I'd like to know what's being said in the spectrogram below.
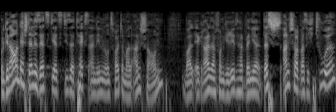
Und genau an der Stelle setzt jetzt dieser Text an, den wir uns heute mal anschauen, weil er gerade davon geredet hat, wenn ihr das anschaut, was ich tue,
